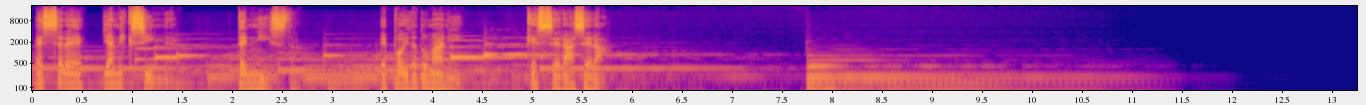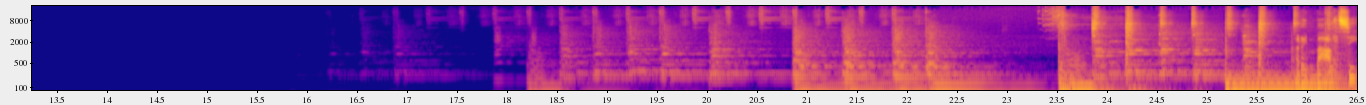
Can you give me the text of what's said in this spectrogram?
Essere Yannick Sinner, tennista e poi da domani che sarà sarà. Rimbalzi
